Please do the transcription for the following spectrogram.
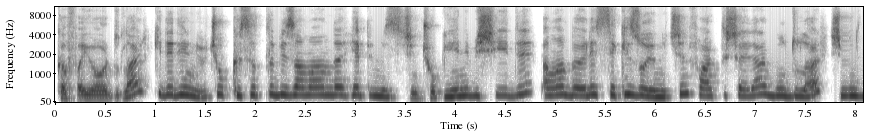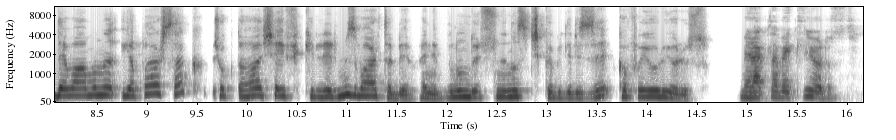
kafa yordular. Ki dediğim gibi çok kısıtlı bir zamanda hepimiz için çok yeni bir şeydi. Ama böyle 8 oyun için farklı şeyler buldular. Şimdi devamını yaparsak çok daha şey fikirlerimiz var tabii. Hani bunun da üstüne nasıl çıkabiliriz'e kafa yoruyoruz. Merakla bekliyoruz.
